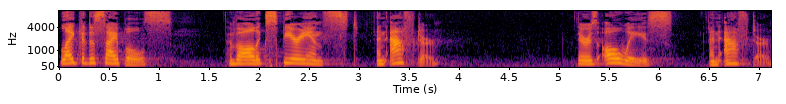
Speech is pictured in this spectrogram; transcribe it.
like the disciples, have all experienced an after. There is always an after.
